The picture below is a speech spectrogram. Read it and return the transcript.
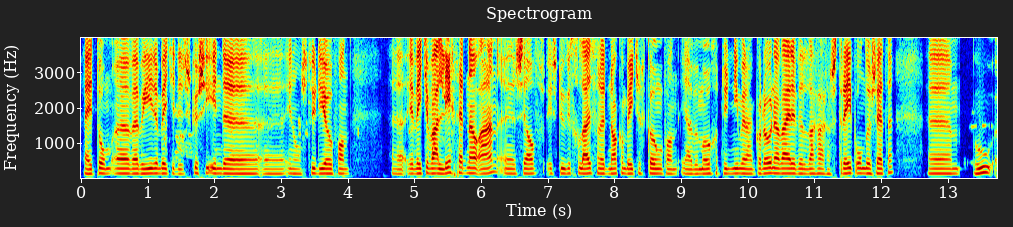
Hey Tom, eh, we hebben hier een beetje discussie in, de, eh, in ons studio van... weet je, waar ligt het nou aan? Eh, zelf is natuurlijk het geluid vanuit NAC een beetje gekomen van... Ja, we mogen het nu niet meer aan corona wijden, willen daar graag een streep onder zetten. Ehm, hoe,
